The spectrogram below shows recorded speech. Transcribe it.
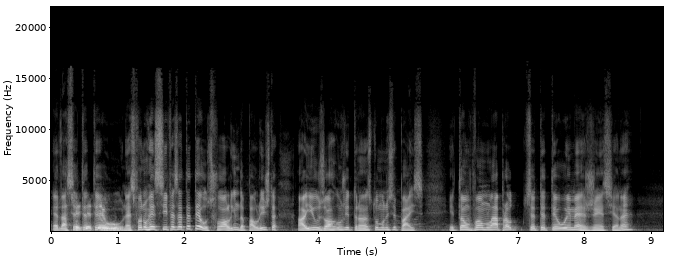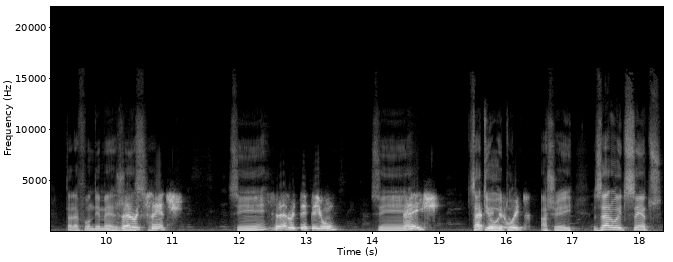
é da CTTU, CTTU. né? Se for no Recife é CTTU, se for Olinda, Paulista, aí os órgãos de trânsito municipais. Então vamos lá para o CTTU emergência, né? Telefone de emergência. 0800 Sim, 081 sim. 10 78. 78. Achei. 0800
